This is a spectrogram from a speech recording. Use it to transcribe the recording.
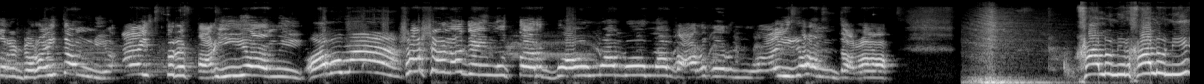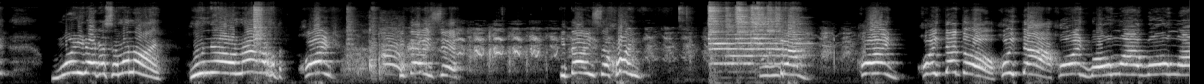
তোরে ডরাইতাম নি। আইস তোরে পারিয়া আমি। ও বৌমা! শ্মশানো যাই মু তোর বৌমা বৌমা বার কর আইরাম দাঁড়া। খালুনির খালুনি মইরা গেছে মনে হয়। হুনেও না আমার কথা কই কিতা হইছে? কিতা হইছে কই শুনরাম কই কইতা তো কইতা কই বৌমা বৌমা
